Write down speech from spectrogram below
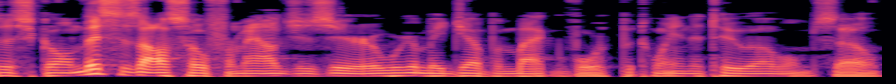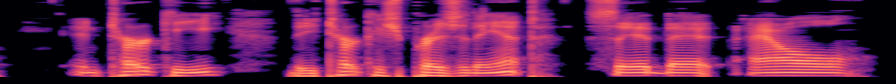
Just going. This is also from Al Jazeera. We're going to be jumping back and forth between the two of them. So in Turkey, the Turkish president said that Al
